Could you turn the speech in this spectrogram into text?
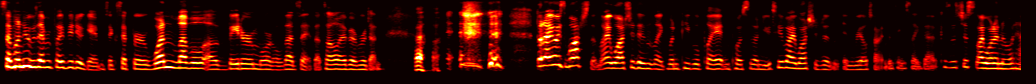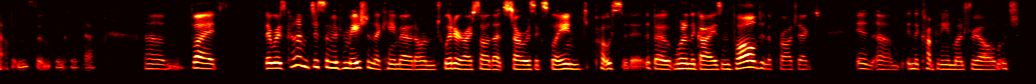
someone who's ever played video games except for one level of Vader Immortal. That's it. That's all I've ever done. but I always watch them. I watch it in like when people play it and post it on YouTube. I watch it in, in real time and things like that because it's just I want to know what happens and things like that. Um, but there was kind of just some information that came out on Twitter. I saw that Star Wars Explained posted it about one of the guys involved in the project in um, in the company in Montreal, which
